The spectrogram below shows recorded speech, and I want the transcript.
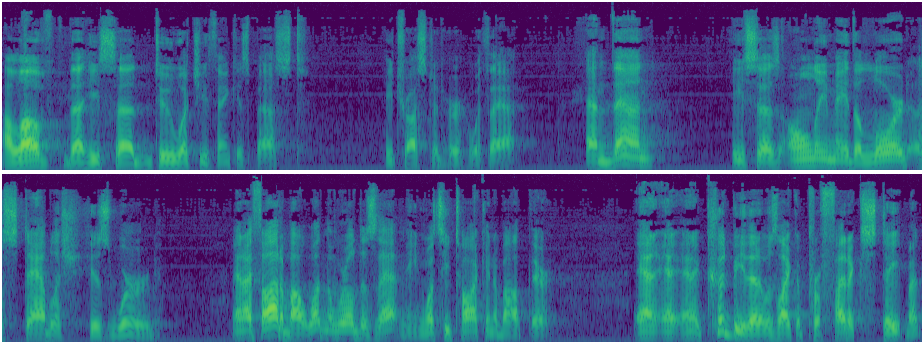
I love that he said, Do what you think is best. He trusted her with that. And then he says, Only may the Lord establish his word. And I thought about what in the world does that mean? What's he talking about there? And, and it could be that it was like a prophetic statement.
